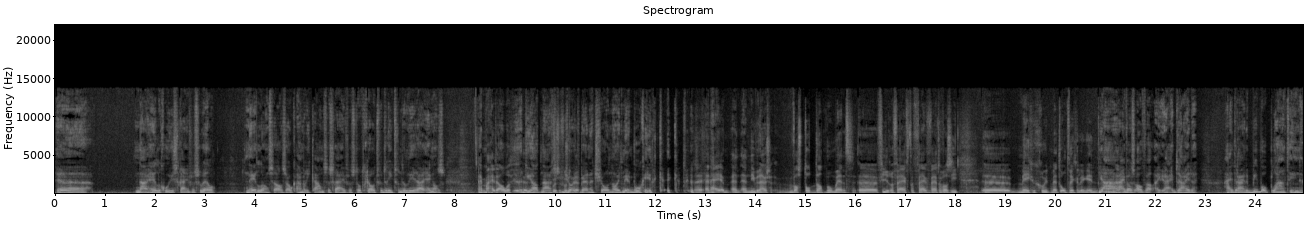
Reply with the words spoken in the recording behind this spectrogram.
eh, naar hele goede schrijvers. Zowel Nederlandse als ook Amerikaanse schrijvers. Tot groot verdriet van de leraar Engels. Hij maaide alle... Eh, die had naast George. Bernard Shaw nooit meer een boek ingekeken. Dus- Nee, en, hij, en, en Nieuwenhuis was tot dat moment, eh 54, 55, was hij eh, meegegroeid met de ontwikkeling in. Ja, hij was overal. Hij, hij draaide, hij draaide bibelplaten in de,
